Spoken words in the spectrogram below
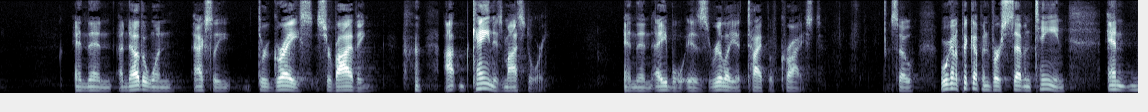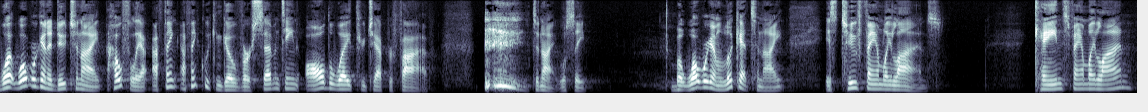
And then another one actually, through grace, surviving. I, Cain is my story. And then Abel is really a type of Christ. So we're going to pick up in verse 17. And what, what we're going to do tonight, hopefully, I think, I think we can go verse 17 all the way through chapter 5 tonight. We'll see. But what we're going to look at tonight is two family lines Cain's family line,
